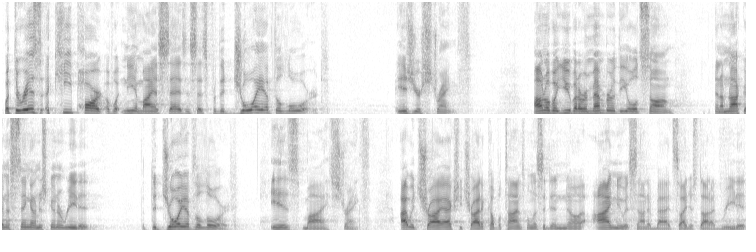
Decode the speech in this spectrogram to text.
But there is a key part of what Nehemiah says and says, For the joy of the Lord is your strength. I don't know about you, but I remember the old song, and I'm not going to sing it, I'm just going to read it. But the joy of the Lord is my strength. I would try, I actually tried a couple times. Melissa didn't know. I knew it sounded bad, so I just thought I'd read it.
